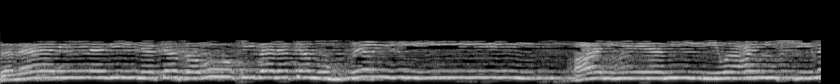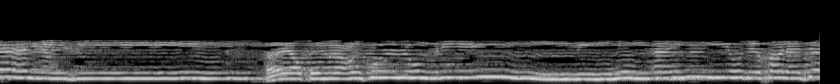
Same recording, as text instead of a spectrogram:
فما للذين كفروا قبلك مهطعين عن اليمين وعن الشمال عزيم أيطمع كل امرئ منهم أن يدخل جنة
